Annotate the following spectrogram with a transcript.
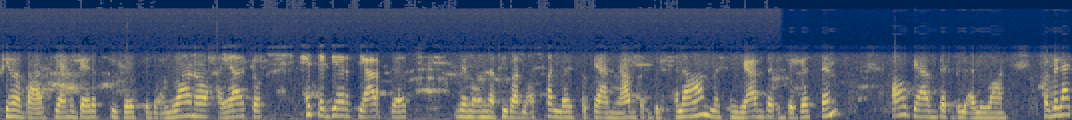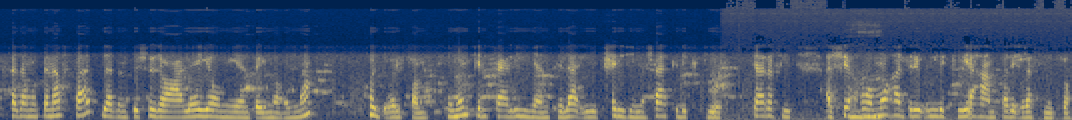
فيما بعد. يعني بيعرف كيف يرسم ألوانه وحياته حتى بيعرف يعبر. زي ما قلنا في بعض الأطفال لا يستطيع أن يعبر بالكلام لكن بيعبر بالرسم أو بيعبر بالألوان. فبالعكس هذا متنفس لازم تشجعوا عليه يوميا زي ما قلنا. خذ ارسم وممكن فعليا تلاقي تحلي مشاكل كثير. تعرفي أشياء هو مو قادر يقول لك إياها عن طريق رسمته.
